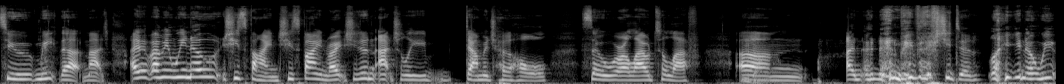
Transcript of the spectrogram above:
to meet that match. I, I mean, we know she's fine. She's fine, right? She didn't actually damage her hole, so we're allowed to laugh. Um, and, and, and even if she did, like you know, we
